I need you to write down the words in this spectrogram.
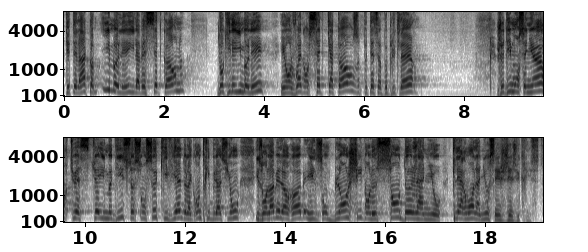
qui était là comme immolé. Il avait sept cornes. Donc, il est immolé. Et on le voit dans 7, 14. Peut-être c'est un peu plus clair. Je dis, mon Seigneur, tu es, tu es, il me dit, ce sont ceux qui viennent de la grande tribulation. Ils ont lavé leurs robes et ils ont blanchi dans le sang de l'agneau. Clairement, l'agneau, c'est Jésus-Christ.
